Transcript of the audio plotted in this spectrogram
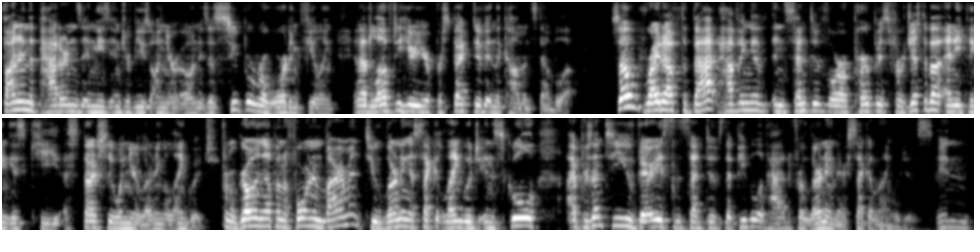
Finding the patterns in these interviews on your own is a super rewarding feeling, and I'd love to hear your perspective in the comments down below. So, right off the bat, having an incentive or a purpose for just about anything is key, especially when you're learning a language. From growing up in a foreign environment to learning a second language in school, I present to you various incentives that people have had for learning their second languages. In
